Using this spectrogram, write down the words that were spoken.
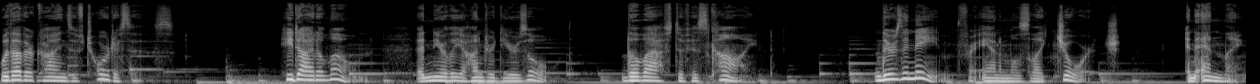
with other kinds of tortoises. He died alone at nearly 100 years old, the last of his kind. There's a name for animals like George an endling.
